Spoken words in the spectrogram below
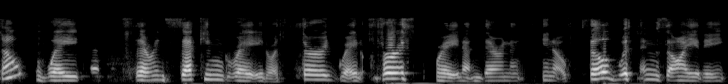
don't wait. If they're in second grade or third grade or first grade and they're in, you know filled with anxiety,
